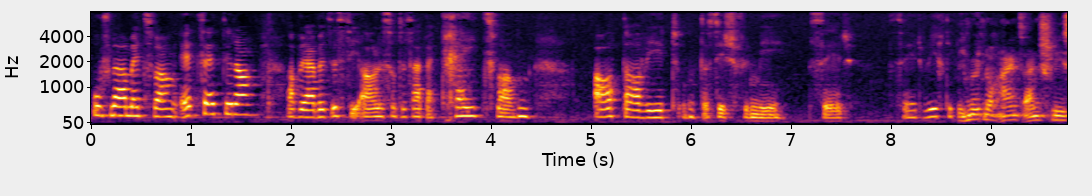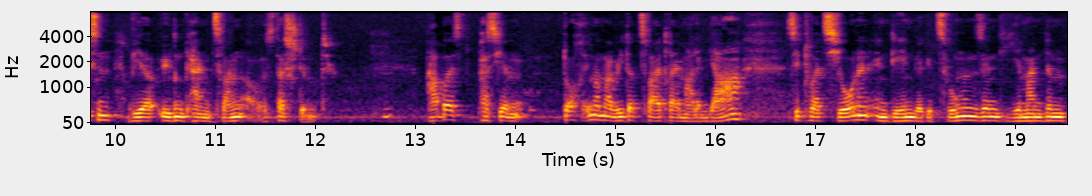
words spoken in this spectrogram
Aufnahmezwang etc. Aber eben, das sind alles so, dass eben kein Zwang angetan wird und das ist für mich sehr, sehr wichtig. Ich möchte noch eins anschließen, wir üben keinen Zwang aus, das stimmt. Aber es passieren doch immer mal wieder zwei, dreimal im Jahr Situationen, in denen wir gezwungen sind, jemandem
